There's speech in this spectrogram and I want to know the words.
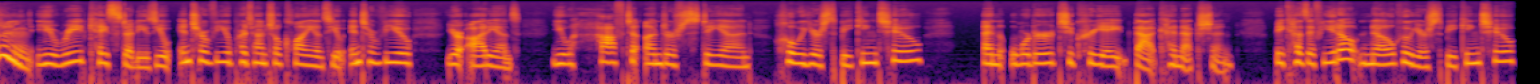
you read case studies. You interview potential clients. You interview your audience. You have to understand who you're speaking to in order to create that connection. Because if you don't know who you're speaking to,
